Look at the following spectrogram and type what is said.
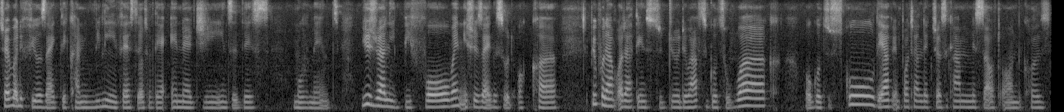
So everybody feels like they can really invest a lot of their energy into this movement. Usually, before when issues like this would occur, people have other things to do. They have to go to work or go to school. They have important lectures they can't miss out on because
